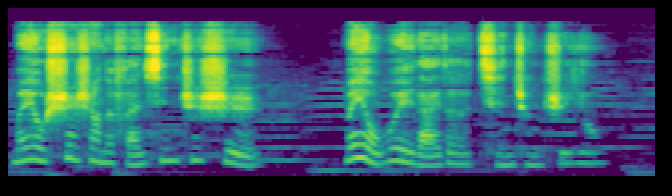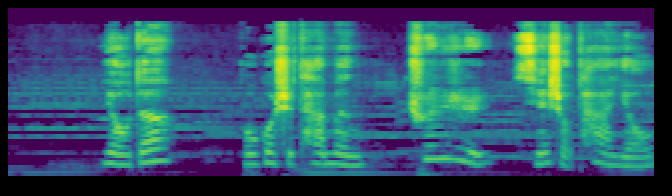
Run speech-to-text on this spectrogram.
没有世上的烦心之事。没有未来的前程之忧，有的不过是他们春日携手踏游，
